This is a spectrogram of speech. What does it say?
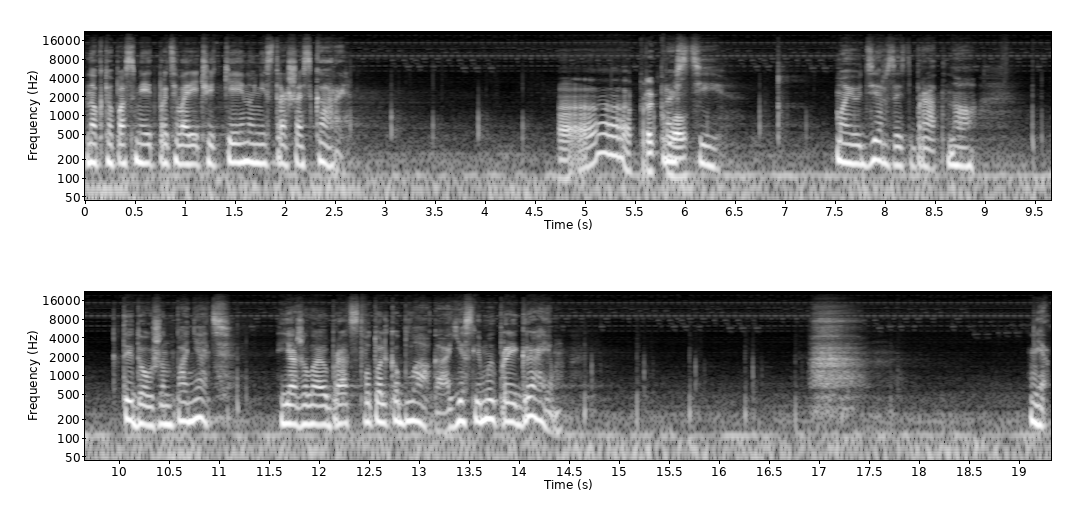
Но кто посмеет противоречить Кейну, не страшась кары? А, прикол. Прости мою дерзость, брат, но ты должен понять. Я желаю братству только блага, а если мы проиграем... Нет,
